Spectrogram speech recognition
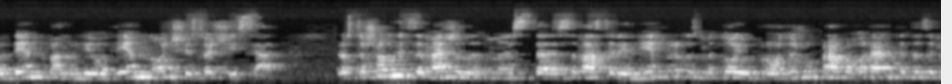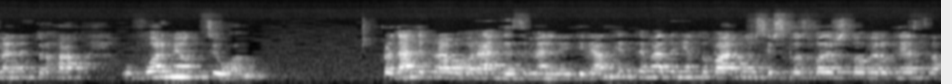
01 201 0660 розташованих за межами села Старий Нирберг з метою продажу права оренди на земельних торгах у формі аукціону. Продати право оренди земельної ділянки для ведення товарного сільськогосподарського виробництва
